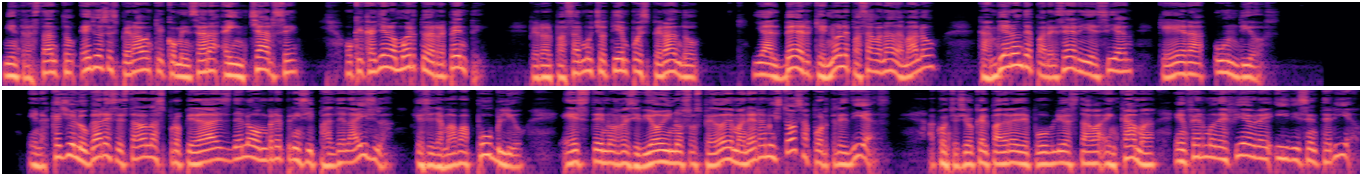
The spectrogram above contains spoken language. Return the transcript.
Mientras tanto, ellos esperaban que comenzara a hincharse o que cayera muerto de repente. Pero al pasar mucho tiempo esperando, y al ver que no le pasaba nada malo, cambiaron de parecer y decían que era un dios. En aquellos lugares estaban las propiedades del hombre principal de la isla, que se llamaba Publio. Este nos recibió y nos hospedó de manera amistosa por tres días. Aconteció que el padre de Publio estaba en cama, enfermo de fiebre y disentería.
